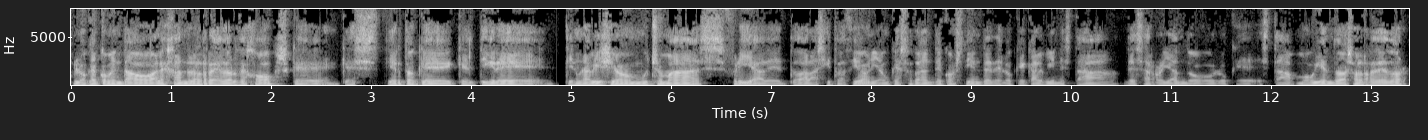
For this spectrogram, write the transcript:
lo que ha comentado Alejandro alrededor de Hobbes, que, que es cierto que, que, el tigre tiene una visión mucho más fría de toda la situación y aunque es totalmente consciente de lo que Calvin está desarrollando o lo que está moviendo a su alrededor,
